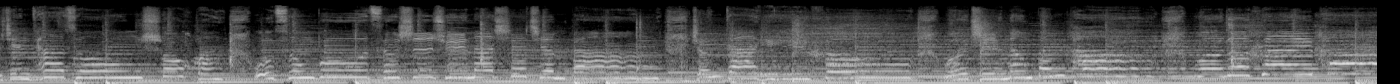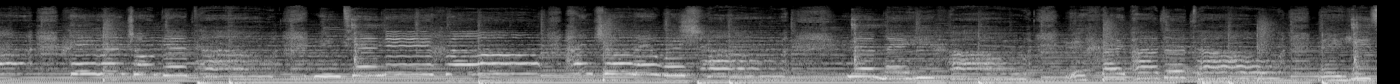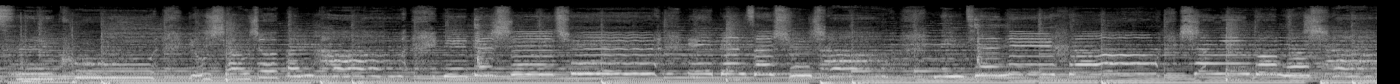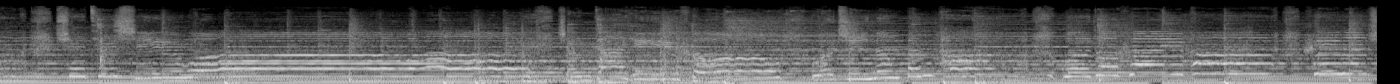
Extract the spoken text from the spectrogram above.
时间它总说谎，我从不曾失去那些肩膀。长大以后，我只能奔跑，我多害怕黑暗中奔跑，一边失去，一边在寻找。明天你好，声音多渺小，却提醒我。长大以后，我只能奔跑，我多害怕黑暗中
